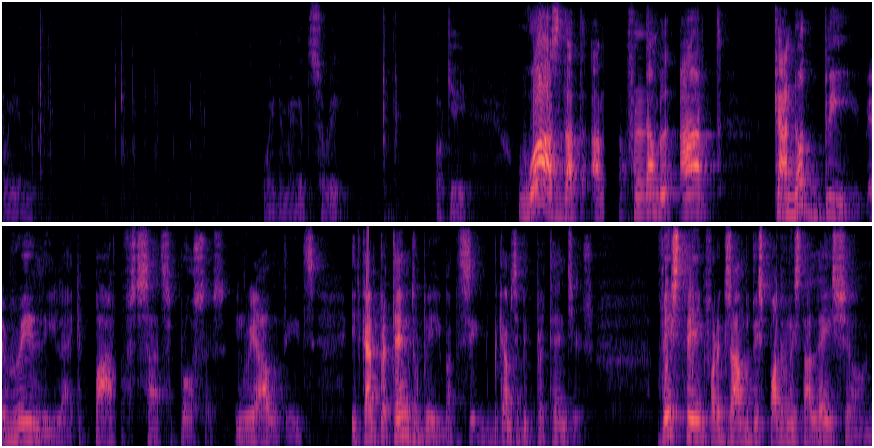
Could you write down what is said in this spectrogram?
Wait a minute. Wait a minute, sorry. Okay. Was that, um, for example, art cannot be really like a part of such a process. In reality, it's it can pretend to be, but it becomes a bit pretentious. This thing, for example, this part of installation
